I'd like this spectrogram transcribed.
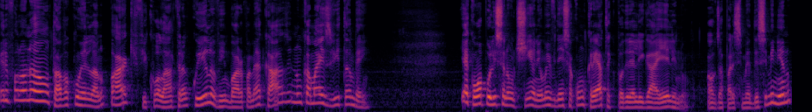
Ele falou: não, tava com ele lá no parque, ficou lá tranquilo, eu vim embora para minha casa e nunca mais vi também. E aí, como a polícia não tinha nenhuma evidência concreta que poderia ligar ele no, ao desaparecimento desse menino,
